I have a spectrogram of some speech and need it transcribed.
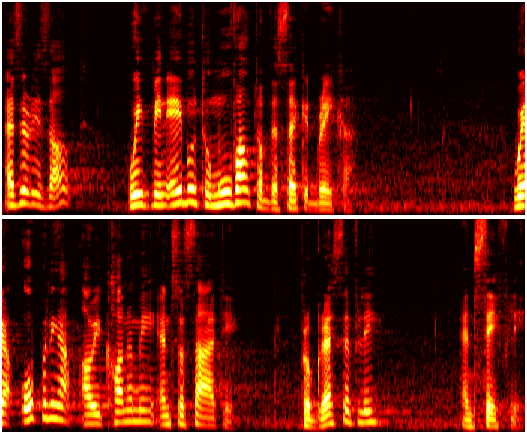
As a result, we've been able to move out of the circuit breaker. We are opening up our economy and society progressively and safely.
